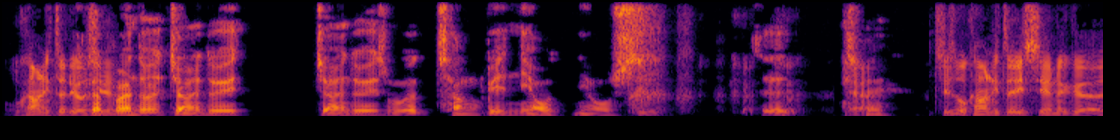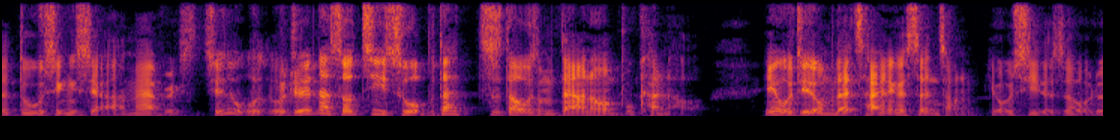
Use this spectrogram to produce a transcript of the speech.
我看到你这里有写，不然都会讲一堆讲一堆什么场边鸟鸟事。这对、啊，其实我看到你这里写那个独行侠 Mavericks，其实我我觉得那时候季初我不太知道为什么大家那么不看好，因为我记得我们在猜那个胜场游戏的时候，我就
